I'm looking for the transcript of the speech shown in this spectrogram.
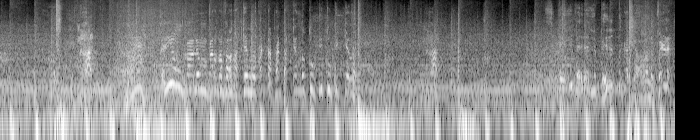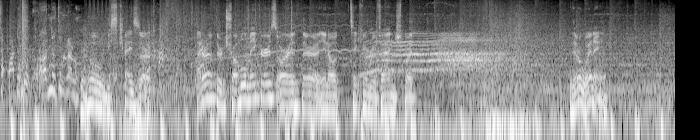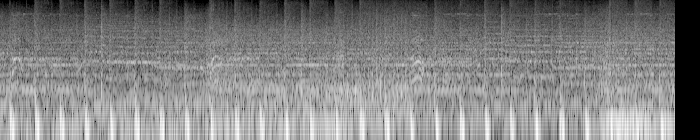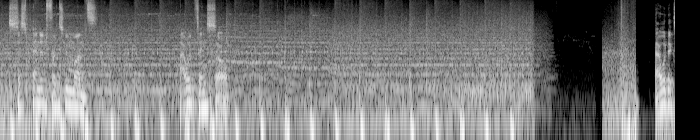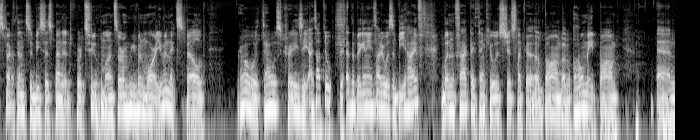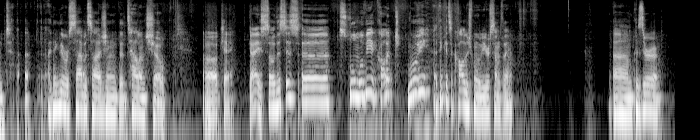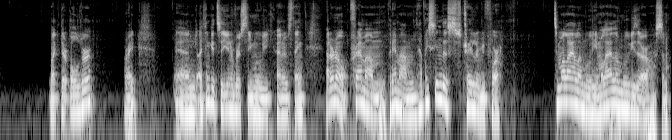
കാലും വെറ വെറക്കണ് പെട്ട പെട്ടക്കണ് തുട്ടി തുട്ടിക്കണ് വിരല് പെരുത്ത് കയ്യാറാണ് വെള്ളച്ചപ്പാട്ട് പോലെ ഉറഞ്ഞു തുള്ളണം Oh, these guys are. I don't know if they're troublemakers or if they're, you know, taking revenge, but. They're winning. Suspended for two months. I would think so. I would expect them to be suspended for two months or even more, even expelled. Bro, that was crazy. I thought at the beginning I thought it was a beehive, but in fact I think it was just like a, a bomb, a homemade bomb. And uh, I think they were sabotaging the talent show. Okay. Guys, so this is a school movie, a college movie? I think it's a college movie or something. Um, because they're like they're older, right? And I think it's a university movie kind of thing. I don't know. Premam, Premam. Have I seen this trailer before? It's a Malayalam movie. Malayalam movies are awesome.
